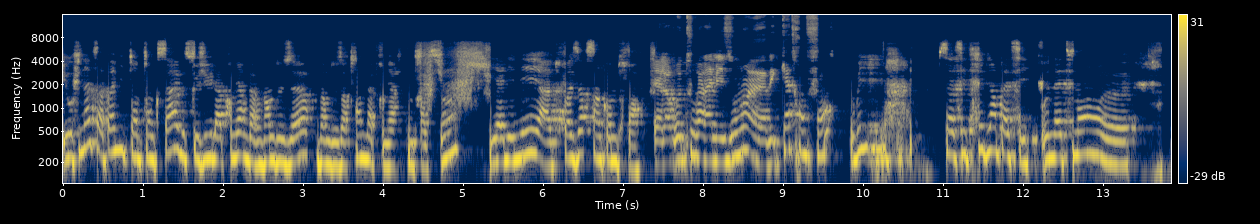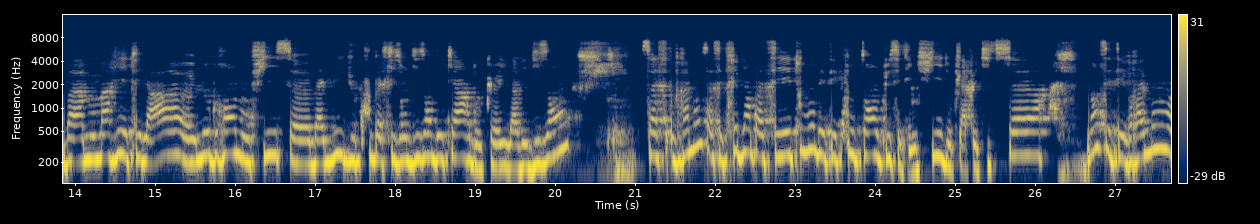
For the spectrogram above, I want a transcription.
et au final, ça a pas mis tant de temps que ça parce que j'ai eu la première vers 22h, 22h30, la première contraction. Et elle est née à 3h53. Et alors, retour à la maison euh, avec quatre enfants? Oui, ça s'est très bien passé. Honnêtement, euh, bah mon mari était là, euh, le grand, mon fils, euh, bah lui du coup parce qu'ils ont 10 ans d'écart, donc il avait 10 ans. Ça vraiment ça s'est très bien passé. Tout le monde était content. En plus c'était une fille, donc la petite sœur. Non, c'était vraiment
